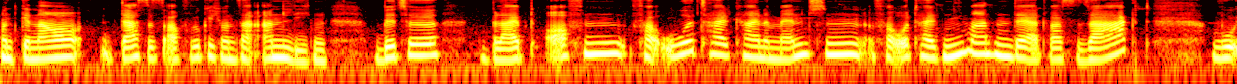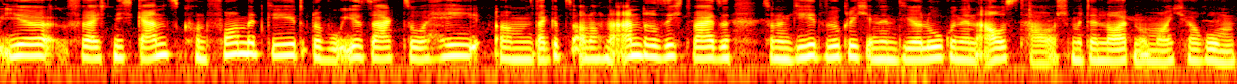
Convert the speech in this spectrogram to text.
Und genau das ist auch wirklich unser Anliegen. Bitte bleibt offen, verurteilt keine Menschen, verurteilt niemanden, der etwas sagt, wo ihr vielleicht nicht ganz konform mitgeht oder wo ihr sagt so, hey, ähm, da gibt es auch noch eine andere Sichtweise, sondern geht wirklich in den Dialog und den Austausch mit den Leuten um euch herum.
